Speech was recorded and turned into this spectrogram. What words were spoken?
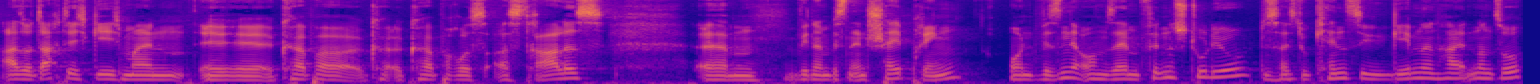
Also dachte ich, gehe ich meinen äh, Körper, Kör- Körperus Astralis ähm, wieder ein bisschen in Shape bringen. Und wir sind ja auch im selben Fitnessstudio, das heißt, du kennst die Gegebenheiten und so.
